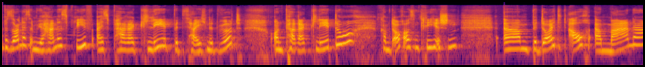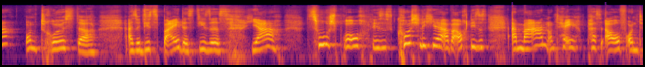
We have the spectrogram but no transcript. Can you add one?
besonders im Johannesbrief, als Paraklet bezeichnet wird. Und Parakleto kommt auch aus dem Griechischen, ähm, bedeutet auch Ermahner und Tröster. Also dieses beides, dieses ja, Zuspruch, dieses kuschelige, aber auch dieses Ermahnen und hey, pass auf. Und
